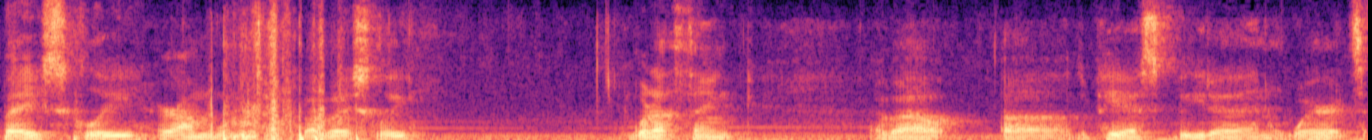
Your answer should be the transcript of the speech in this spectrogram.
basically, or I'm going to talk about basically what I think about uh, the PS Vita and where it's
